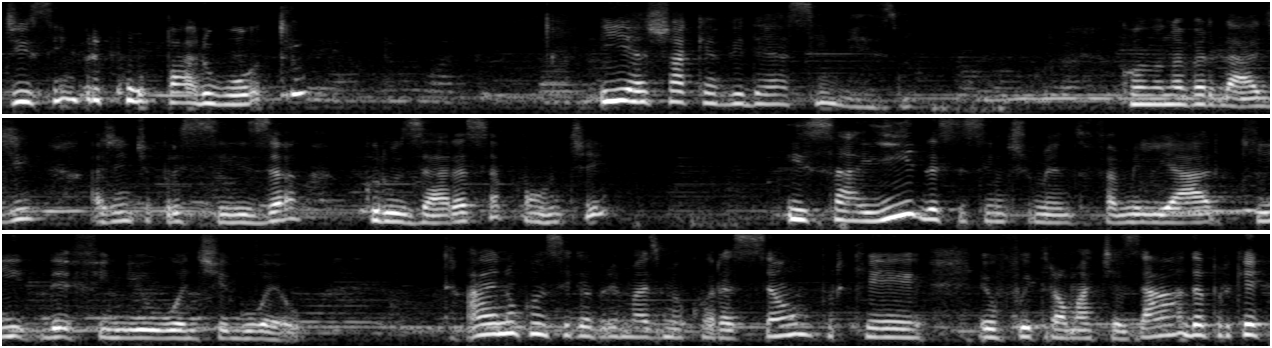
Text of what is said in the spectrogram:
de sempre culpar o outro e achar que a vida é assim mesmo. Quando na verdade a gente precisa cruzar essa ponte e sair desse sentimento familiar que definiu o antigo eu. Ah, eu não consigo abrir mais meu coração porque eu fui traumatizada, porque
